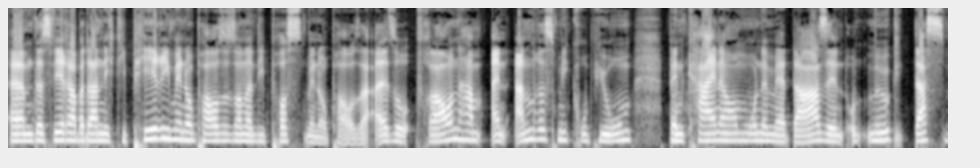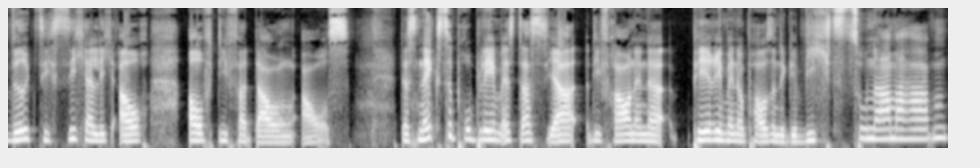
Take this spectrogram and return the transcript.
Ähm, das wäre aber dann nicht die Perimenopause, sondern die Postmenopause. Also Frauen haben ein anderes Mikrobiom, wenn keine Hormone mehr da sind und möglich, das wirkt sich sicherlich auch auf die Verdauung aus. Das nächste Problem ist, dass ja die Frauen in der Perimenopause eine Gewichtszunahme haben.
